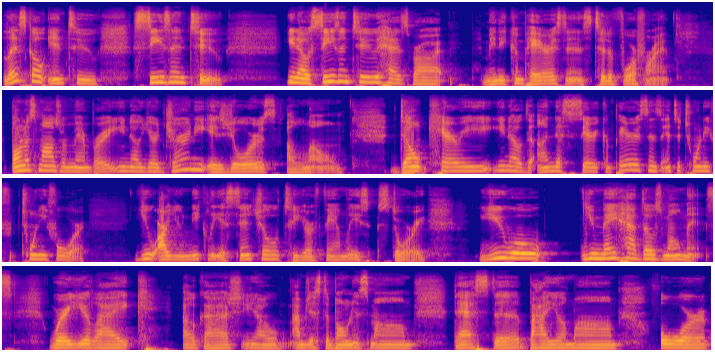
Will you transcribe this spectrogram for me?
let's go into season two. You know season two has brought many comparisons to the forefront Bonus moms, remember, you know, your journey is yours alone. Don't carry, you know, the unnecessary comparisons into 2024. You are uniquely essential to your family's story. You will, you may have those moments where you're like, oh gosh, you know, I'm just a bonus mom. That's the bio mom. Or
